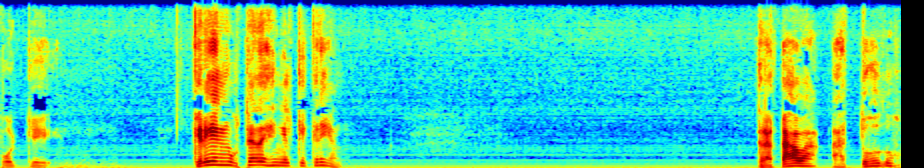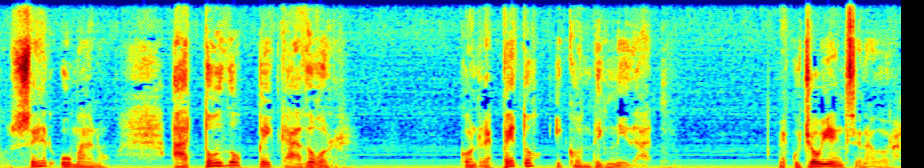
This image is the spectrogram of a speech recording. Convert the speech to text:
porque crean ustedes en el que crean. trataba a todo ser humano, a todo pecador con respeto y con dignidad. ¿Me escuchó bien, senadora?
